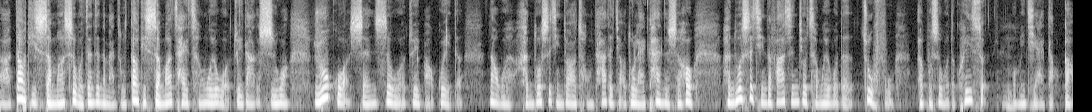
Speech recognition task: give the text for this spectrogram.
啊，到底什么是我真正的满足？到底什么才成为我最大的失望？如果神是我最宝贵的，那我很多事情都要从他的角度来看的时候，很多事情的发生就成为我的祝福，而不是我的亏损。我们一起来祷告，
